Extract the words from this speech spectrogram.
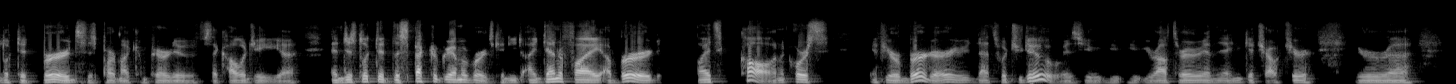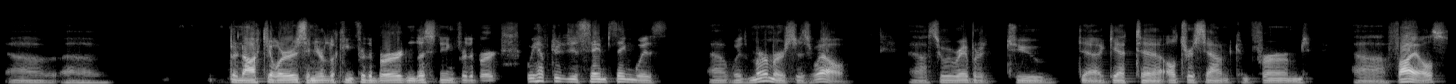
looked at birds as part of my comparative psychology uh, and just looked at the spectrogram of birds. Can you identify a bird by its call? And of course, if you're a birder, that's what you do is you, you you're out there and then you get out your your uh, uh, uh, binoculars and you're looking for the bird and listening for the bird. We have to do the same thing with uh, with murmurs as well. so we were able to, to get ultrasound confirmed uh, files.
